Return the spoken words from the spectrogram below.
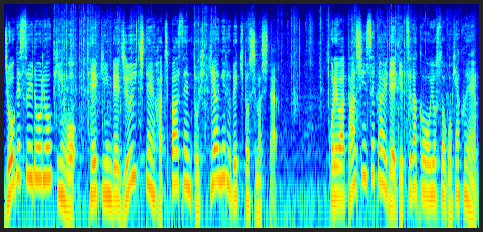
上下水道料金を平均で11.8%引き上げるべきとしました。これは単身世帯で月額およそ500円。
